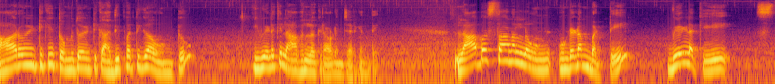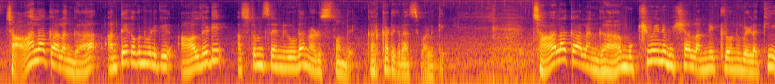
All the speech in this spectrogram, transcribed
ఆరో ఇంటికి తొమ్మిదో ఇంటికి అధిపతిగా ఉంటూ ఈ వీళ్ళకి లాభంలోకి రావడం జరిగింది. లాభస్థానంలో ఉం- ఉండడం బట్టి వీళ్ళకి చాలా కాలంగా అంతేకాకుండా వీళ్ళకి ఆల్రెడీ అష్టమ శని కూడా నడుస్తుంది కర్కాటక రాశి వాళ్ళకి. చాలా కాలంగా ముఖ్యమైన విషయాలన్నింటిలోనూ వీళ్ళకి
